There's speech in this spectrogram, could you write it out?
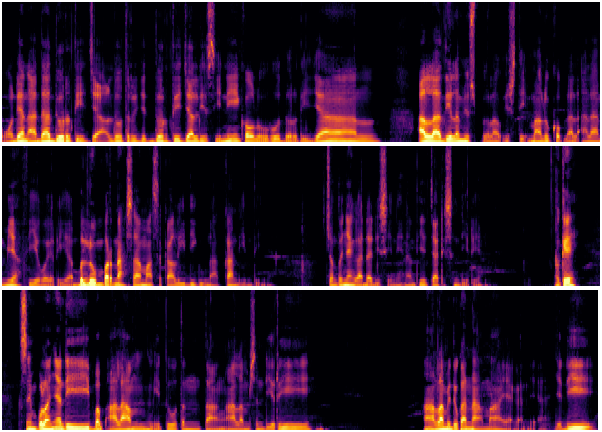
Kemudian ada durtijal. Durtijal di sini qauluhu durtijal alladzi lam yusbiqlahu istimalu qabla alamiyah fi ghairiha. Belum pernah sama sekali digunakan intinya. Contohnya nggak ada di sini, nanti cari sendiri. Oke. Kesimpulannya di bab alam itu tentang alam sendiri. Alam itu kan nama ya kan ya. Jadi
